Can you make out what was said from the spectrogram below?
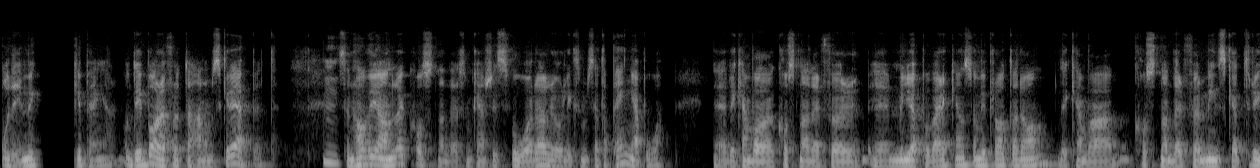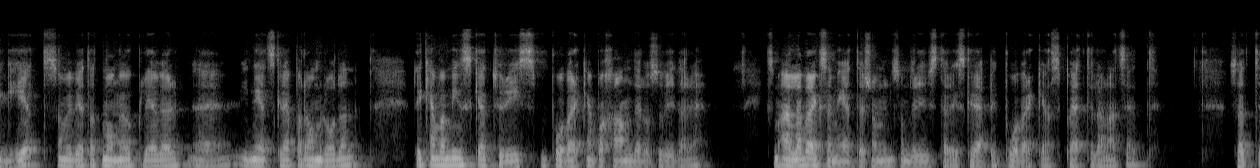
Och det är mycket pengar. Och det är bara för att ta hand om skräpet. Mm. Sen har vi andra kostnader som kanske är svårare att liksom sätta pengar på. Eh, det kan vara kostnader för eh, miljöpåverkan som vi pratade om. Det kan vara kostnader för minskad trygghet som vi vet att många upplever eh, i nedskräpade områden. Det kan vara minskad turism, påverkan på handel och så vidare. Som alla verksamheter som, som drivs där det är skräpigt påverkas på ett eller annat sätt. Så att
